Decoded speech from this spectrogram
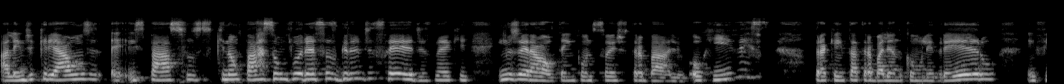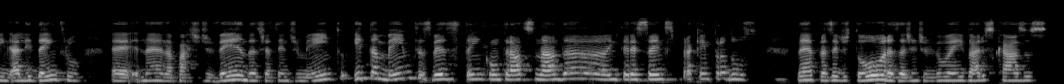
além de criar uns eh, espaços que não passam por essas grandes redes, né, que em geral têm condições de trabalho horríveis para quem está trabalhando como livreiro, enfim, ali dentro, é, né, na parte de vendas, de atendimento, e também muitas vezes tem contratos nada interessantes para quem produz, né, para as editoras, a gente viu aí vários casos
